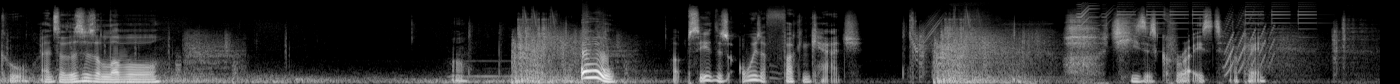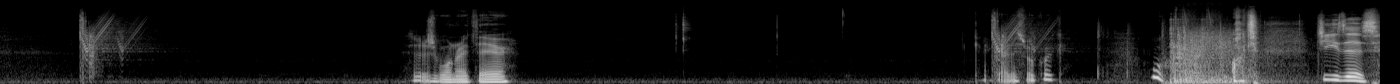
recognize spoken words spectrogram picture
Cool. And so this is a level. Oh. Oh! Oh, see, there's always a fucking catch. Oh, Jesus Christ. Okay. There's one right there. Can I grab this real quick? Oh, Jesus.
